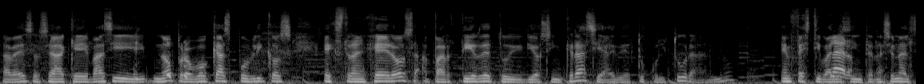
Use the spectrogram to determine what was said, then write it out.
¿sabes? O sea, que vas y no provocas públicos extranjeros a partir de tu idiosincrasia y de tu cultura, ¿no? En festivales Claro. internacionales.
